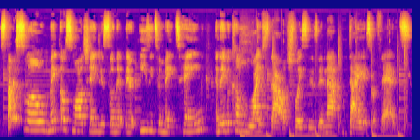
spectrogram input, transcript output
start slow, make those small changes so that they're easy to maintain and they become lifestyle choices and not diets or fads.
